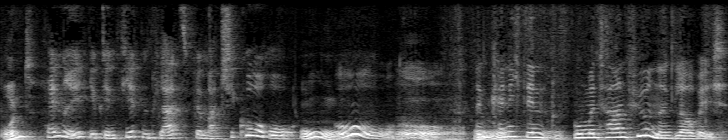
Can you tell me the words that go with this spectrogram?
Und? Henry gibt den vierten Platz für Machikoro. Oh. Oh. Oh. Dann kenne ich den momentan Führenden, glaube ich.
